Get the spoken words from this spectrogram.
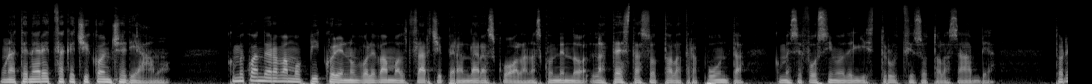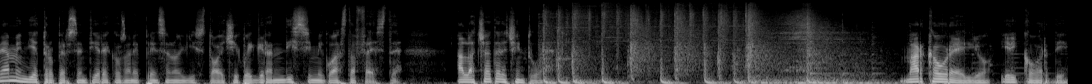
una tenerezza che ci concediamo. Come quando eravamo piccoli e non volevamo alzarci per andare a scuola, nascondendo la testa sotto la trapunta, come se fossimo degli struzzi sotto la sabbia. Torniamo indietro per sentire cosa ne pensano gli stoici, quei grandissimi guastafeste. Allacciate le cinture. Marco Aurelio, I ricordi,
